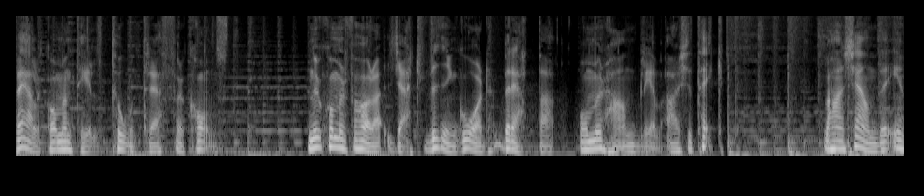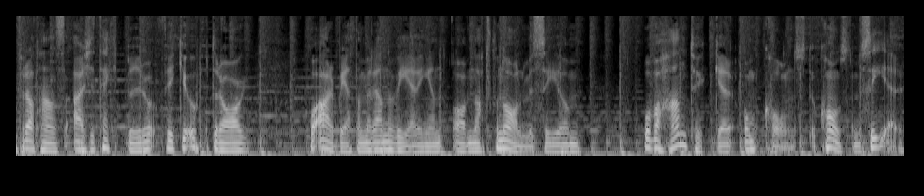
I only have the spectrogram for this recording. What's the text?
välkommen till Tonträff för konst. Nu kommer du få höra Gert Wingård berätta om hur han blev arkitekt. Vad han kände inför att hans arkitektbyrå fick i uppdrag att arbeta med renoveringen av Nationalmuseum och vad han tycker om konst och konstmuseer.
